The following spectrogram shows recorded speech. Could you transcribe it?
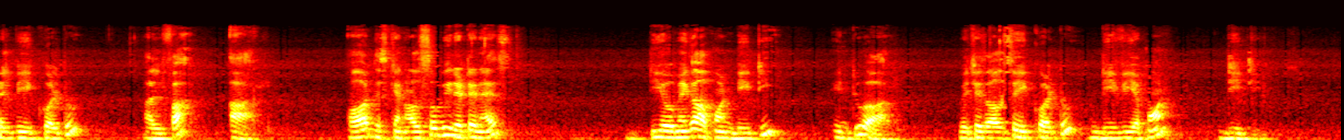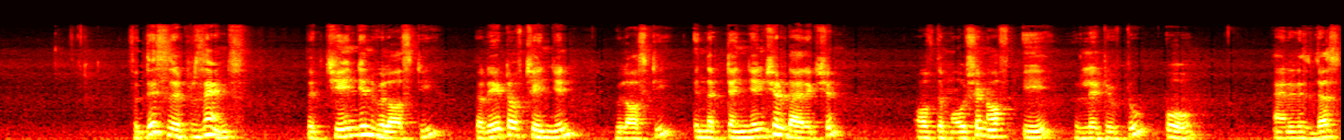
will be equal to alpha r or this can also be written as d omega upon dt into r which is also equal to dv upon dt. So this represents the change in velocity, the rate of change in velocity in the tangential direction of the motion of A relative to O and it is thus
